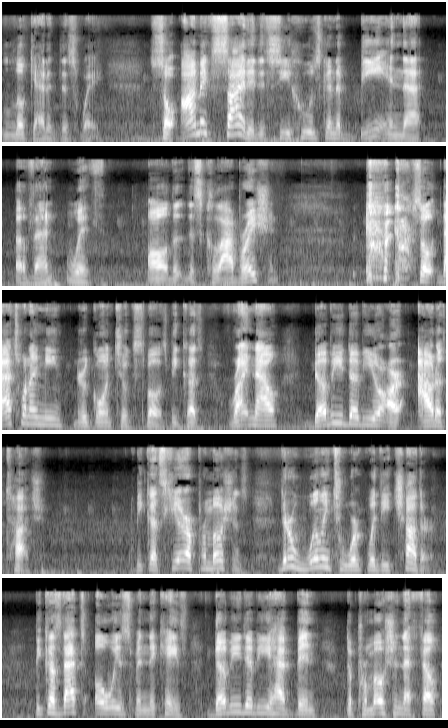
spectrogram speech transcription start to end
look at it this way. So I'm excited to see who's going to be in that event with all the, this collaboration. so that's what I mean they're going to expose because right now WWE are out of touch. Because here are promotions. They're willing to work with each other. Because that's always been the case. WWE have been the promotion that felt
